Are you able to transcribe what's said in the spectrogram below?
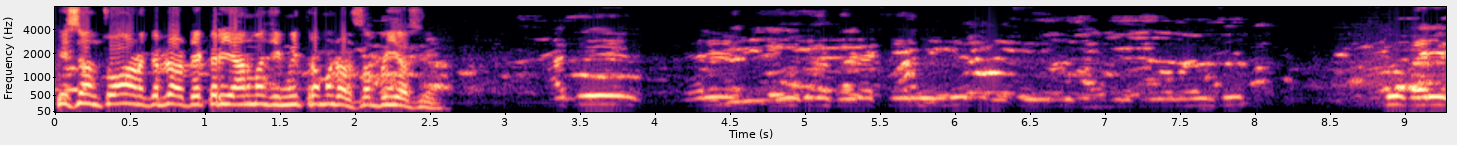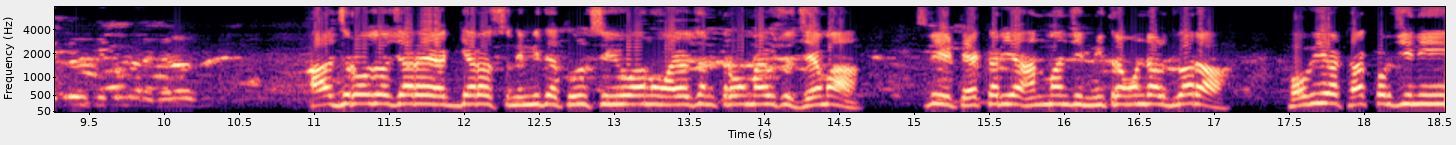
કિશન ચૌહાણ ગઢડા ટેકરી હનુમાનજી મિત્ર મંડળ સભ્ય છે. કાર્યક્રમ છે તમારે જણાવશો? આજ રોજ જ્યારે અગિયારસ નિમિત્તે તુલસી યુવાનું આયોજન કરવામાં આવ્યું છે, જેમાં શ્રી ટેકરિયા હનુમાનજી મિત્ર મંડળ દ્વારા ભવ્ય ઠાકોરજીની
